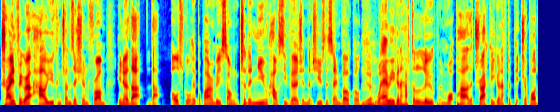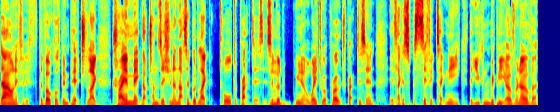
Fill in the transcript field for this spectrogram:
Try and figure out how you can transition from, you know, that that old school hip hop R and B song to the new housey version that's used the same vocal. Yeah. Where are you going to have to loop, and what part of the track are you going to have to pitch up or down if if the vocal's been pitched? Like, try and make that transition, and that's a good like tool to practice. It's a Mm. good you know way to approach practicing. It's like a specific technique that you can repeat over and over.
